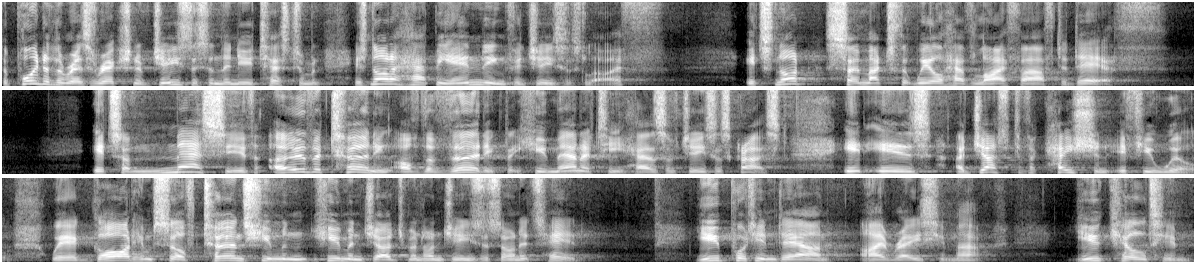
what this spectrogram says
the point of the resurrection of Jesus in the New Testament is not a happy ending for Jesus' life. It's not so much that we'll have life after death. It's a massive overturning of the verdict that humanity has of Jesus Christ. It is a justification, if you will, where God Himself turns human, human judgment on Jesus on its head. You put Him down, I raise Him up. You killed Him,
